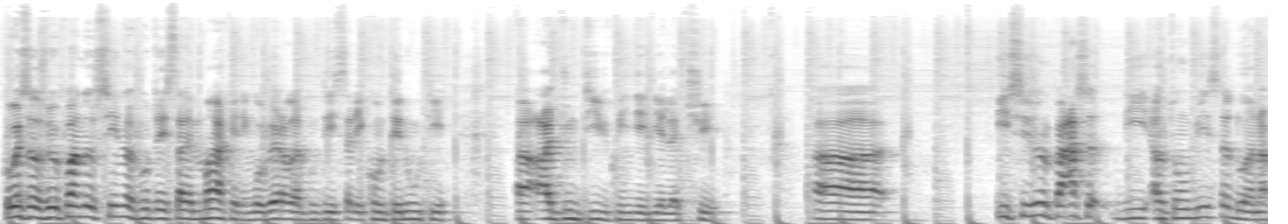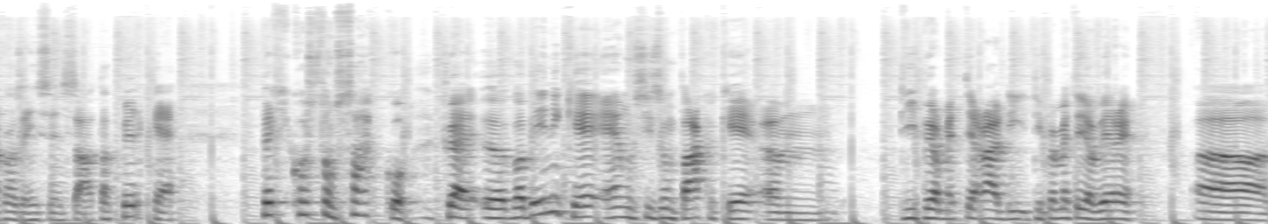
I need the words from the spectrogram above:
come stanno sviluppando il sim dal punto di vista del marketing, ovvero dal punto di vista dei contenuti uh, aggiuntivi, quindi dei DLC. Uh, il season pass di Automobilista 2 è una cosa insensata perché perché costa un sacco. Cioè, uh, va bene che è un season pack che um, ti permetterà di, ti permette di avere uh,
